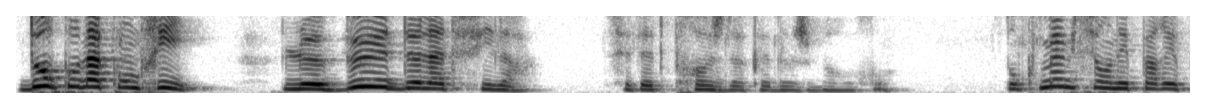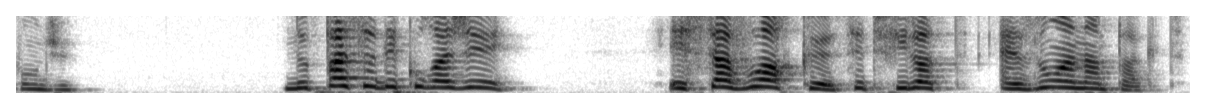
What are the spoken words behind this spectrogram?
Donc on a compris, le but de la tfila, c'est d'être proche d'Akadosh Baruch Donc même si on n'est pas répondu, ne pas se décourager et savoir que ces filotes, elles ont un impact.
